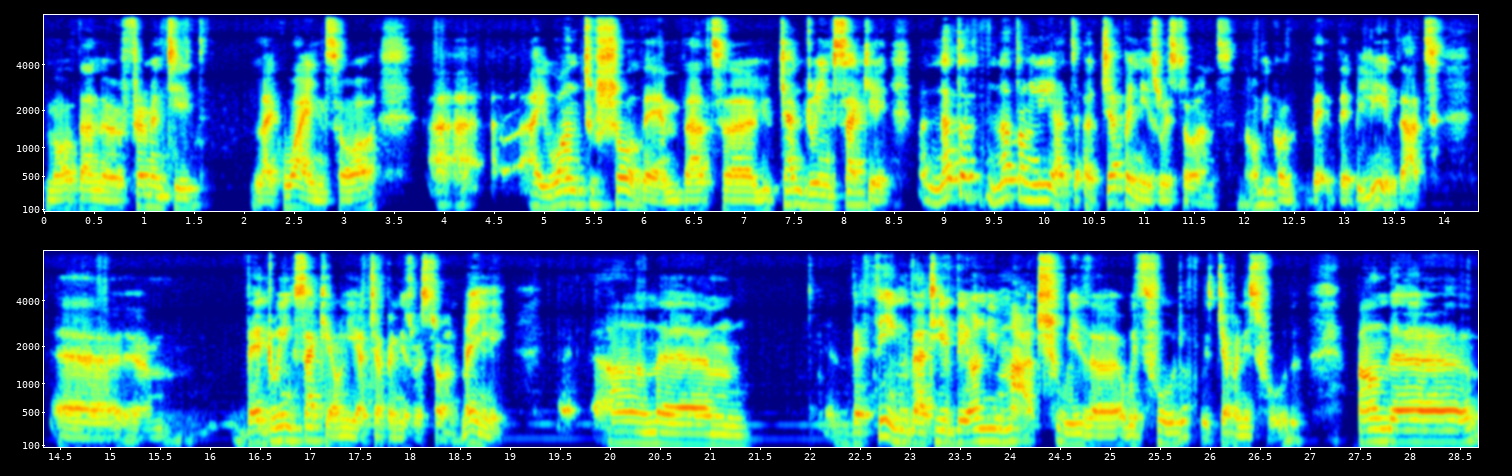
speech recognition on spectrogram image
more than fermented like wine. So I, want to show them that uh, you can drink sake not not only at a Japanese restaurant, no, because they, they believe that uh, um, they drink sake only at Japanese restaurant mainly. And um, they think that that is the only match with uh, with food, with Japanese food, and uh,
